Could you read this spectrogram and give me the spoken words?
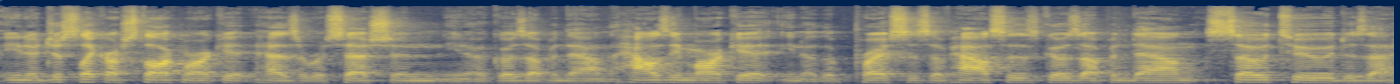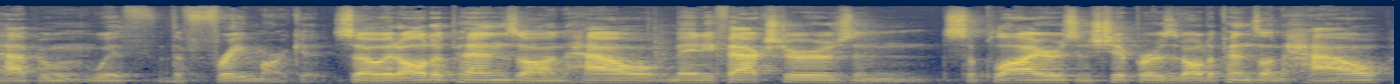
you know, just like our stock market has a recession, you know, it goes up and down. The housing market, you know, the prices of houses goes up and down. So too does that happen with the freight market. So it all depends on how manufacturers and suppliers and shippers, it all depends on how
